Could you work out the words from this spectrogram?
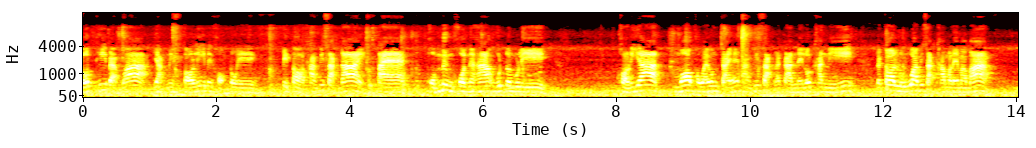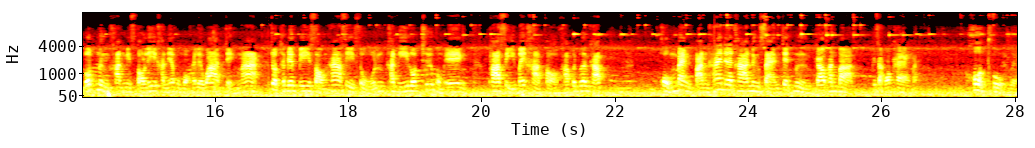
รถที่แบบว่าอยากมีสตอรี่เป็นของตัวเอง ติดต่อทางพี่ศักดิ์ได้ แต่ผมหนึ่งคนนะฮะวุฒินนทบุรี ขออนุญาตมอบเขาไว้วางใจให้ทางพี่ศักดิ์ละกันในรถคันนี้ แล้วก็รู้ว่าพี่ศักดิ์ทำอะไรมาบ้าง รถหนึ่งคันมีสตอรี่คันนี้ผมบอกให้เลยว่าเจ๋งมาก จดทะเบียนปี 2540 คันนี้รถชื่อผมเอง ภาษีไม่ขาดต่อครับเพื่อนๆครับ ผมแบ่งปันให้ในราคา 179,000 บาท พี่ศักดิ์ว่าแพงไหมโคตรถูกเลย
